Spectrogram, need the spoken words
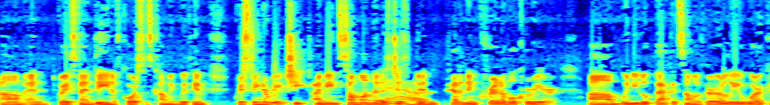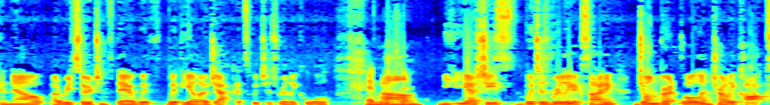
um, and Grace Van Dien, of course, is coming with him. Christina Ricci. I mean, someone that has just been had an incredible career. Um, when you look back at some of her earlier work, and now a resurgence there with with Yellow Jackets, which is really cool. and Wednesday. Um, yeah, she's which is really exciting. Jon Bernthal and Charlie Cox,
